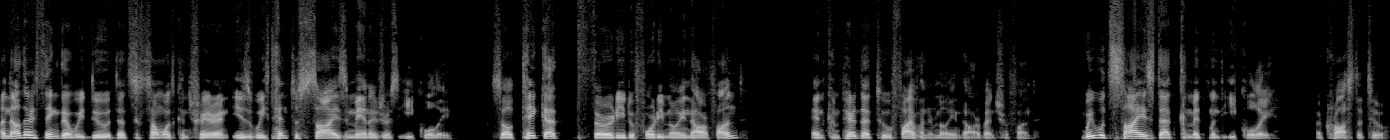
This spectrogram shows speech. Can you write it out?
Another thing that we do that's somewhat contrarian is we tend to size managers equally. So take a 30 to 40 million dollar fund and compare that to a 500 million dollar venture fund. We would size that commitment equally across the two.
